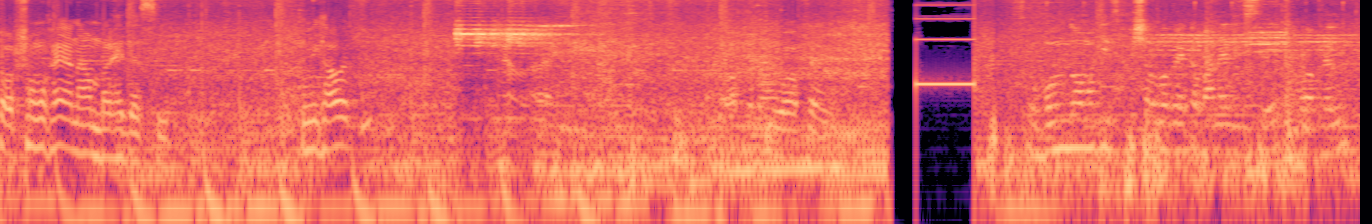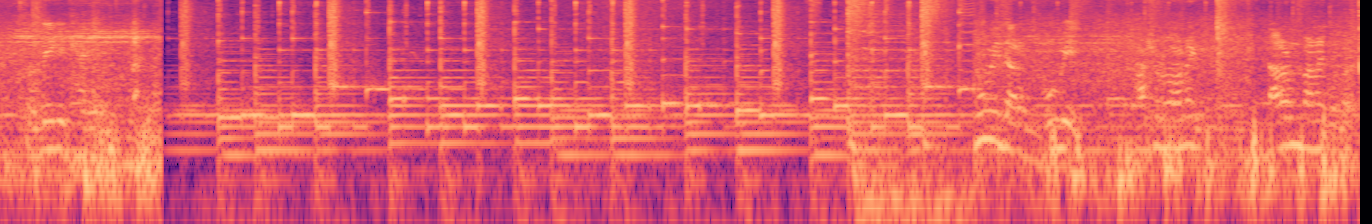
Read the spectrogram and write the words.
সব সময় খাই না আমরা খাইতেছি। তুমি খাও একটু। বন্ধু আমাকে স্পেশালভাবে একটা বানিয়ে দিচ্ছে ওয়াফেল তো দেখি খাই। খুবই দারুণ, খুবই। আসলে অনেক দারুণ বানাতে পারে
